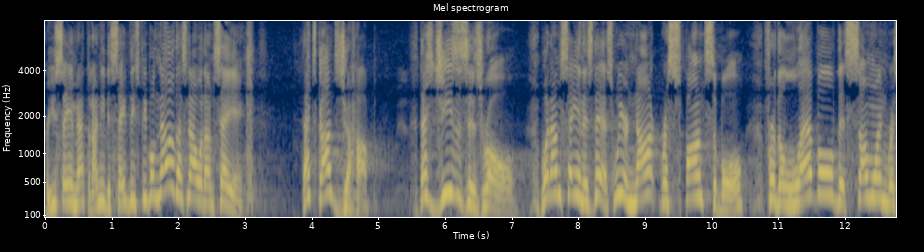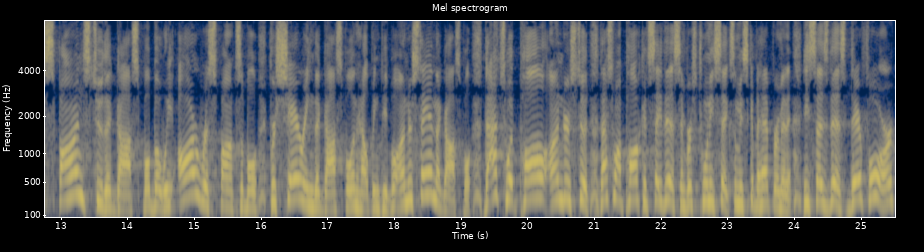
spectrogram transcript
Are you saying, Matt, that I need to save these people? No, that's not what I'm saying. That's God's job. That's Jesus' role. What I'm saying is this we are not responsible for the level that someone responds to the gospel, but we are responsible for sharing the gospel and helping people understand the gospel. That's what Paul understood. That's why Paul could say this in verse 26. Let me skip ahead for a minute. He says this, therefore,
